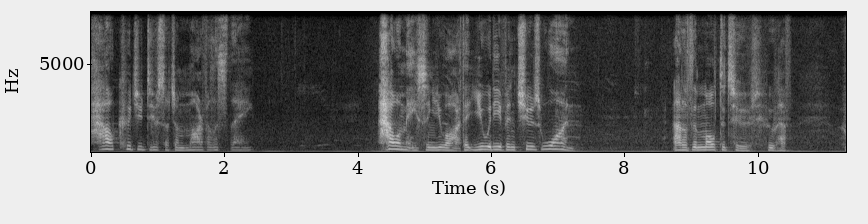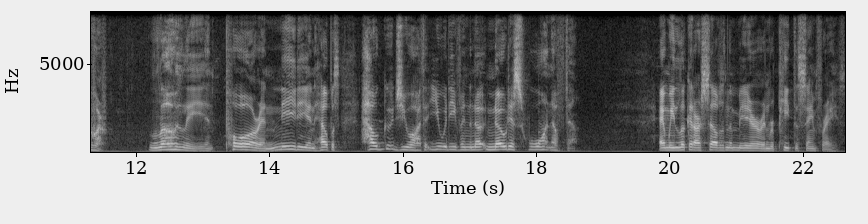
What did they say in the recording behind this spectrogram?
How could you do such a marvelous thing? How amazing you are that you would even choose one out of the multitude who have who are lowly and poor and needy and helpless. How good you are that you would even no- notice one of them. And we look at ourselves in the mirror and repeat the same phrase.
